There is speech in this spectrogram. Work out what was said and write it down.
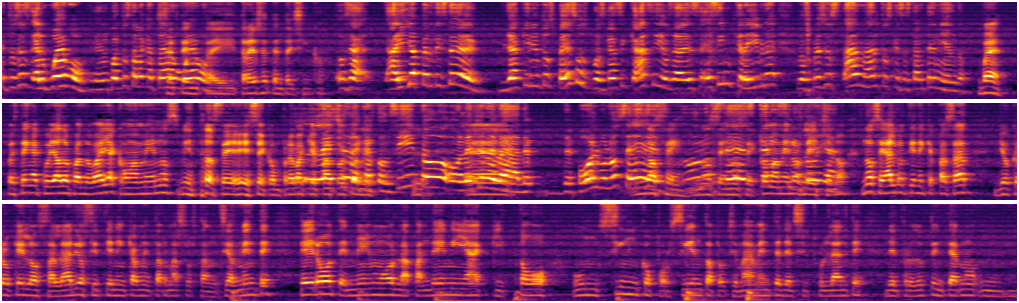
Entonces, el huevo, ¿en cuánto está la cartera de huevo? 73.75. O sea, ahí ya perdiste ya 500 pesos, pues casi, casi. O sea, es, es increíble los precios tan altos que se están teniendo. Bueno, pues tenga cuidado cuando vaya, como menos mientras se, se comprueba qué pasó con Leche de cartoncito o leche de la... De, de polvo, no sé. No sé, no, sé, no sé, coma menos leche, ¿no? No sé, algo tiene que pasar yo creo que los salarios sí tienen que aumentar más sustancialmente, pero tenemos la pandemia, quitó un 5% aproximadamente del circulante del Producto Interno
